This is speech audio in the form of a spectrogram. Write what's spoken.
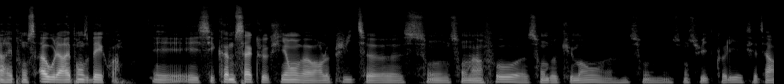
la réponse A ou la réponse B. Quoi. Et, c'est comme ça que le client va avoir le plus vite son, son, info, son document, son, son, suivi de colis, etc.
